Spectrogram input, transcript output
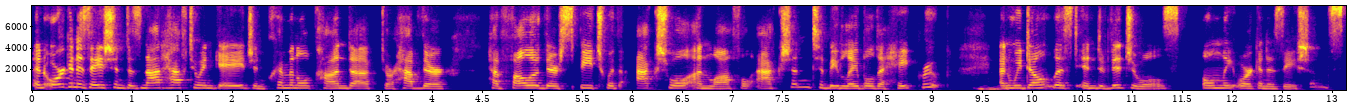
An organization does not have to engage in criminal conduct or have their have followed their speech with actual unlawful action to be labeled a hate group. Mm-hmm. And we don't list individuals, only organizations.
